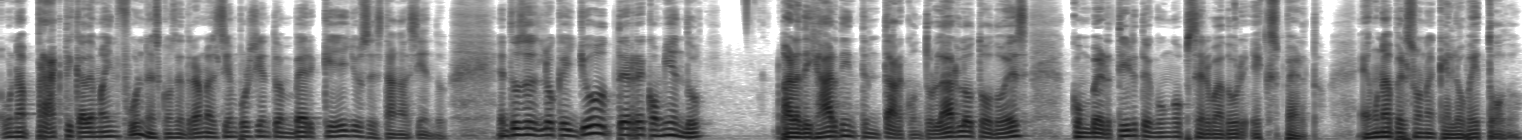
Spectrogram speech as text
una práctica de mindfulness, concentrarme al 100% en ver qué ellos están haciendo. Entonces lo que yo te recomiendo para dejar de intentar controlarlo todo es convertirte en un observador experto, en una persona que lo ve todo,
